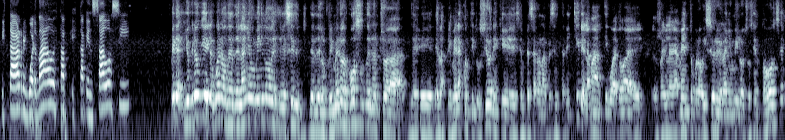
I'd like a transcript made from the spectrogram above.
¿Está resguardado? ¿Está, está pensado así? Mira, yo creo que, bueno, desde el año 19, es decir, desde los primeros esbozos de, nuestra, de, las primeras constituciones que se empezaron a presentar en Chile, la más antigua de todas, el reglamento provisorio del año 1811,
